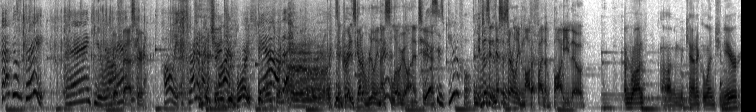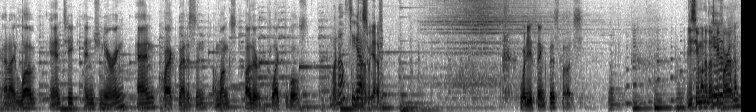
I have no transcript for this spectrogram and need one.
That feels great. Thank you, Ryan. Go faster. Holy, it's right on my Change your voice. Your Yeah, voice went, that- It's a great. It's got a really nice logo on it too. This is beautiful. It doesn't necessarily modify the body though. I'm Ron. I'm a mechanical engineer, and I love antique engineering and quack medicine, amongst other collectibles. What else do you What got? else we have? What do you think this does? Have you seen one of those Yeah. before, Evan?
